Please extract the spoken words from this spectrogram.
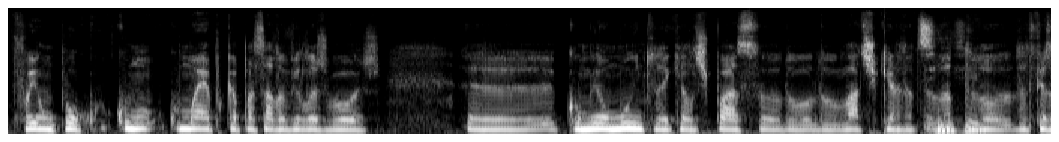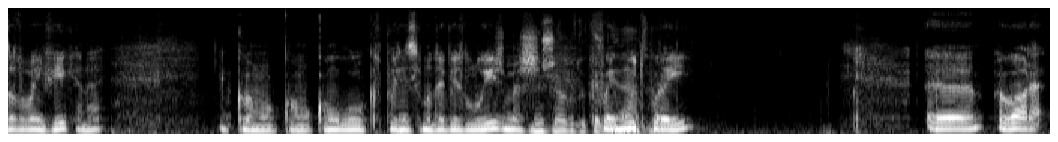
foi um pouco como, como a época passada o Vilas Boas. Uh, comeu muito daquele espaço do, do lado esquerdo sim, da, sim. Da, da, defesa do Benfica, né? Com, com, com o Hulk depois em cima do David Luiz, mas foi muito por aí. Uh, agora,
